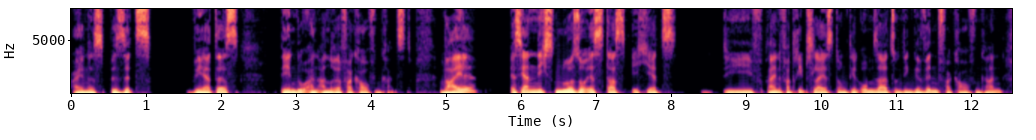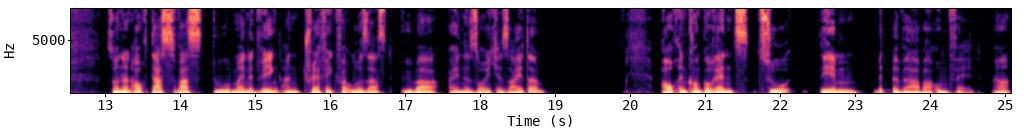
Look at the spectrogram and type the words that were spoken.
eines Besitzwertes, den du an andere verkaufen kannst. Weil es ja nicht nur so ist, dass ich jetzt die reine Vertriebsleistung, den Umsatz und den Gewinn verkaufen kann, sondern auch das, was du meinetwegen an Traffic verursachst über eine solche Seite, auch in Konkurrenz zu dem Mitbewerberumfeld. Ja,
